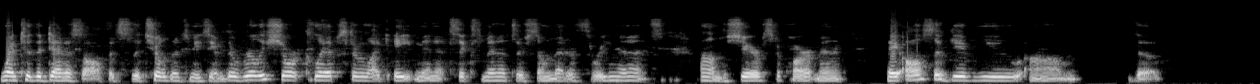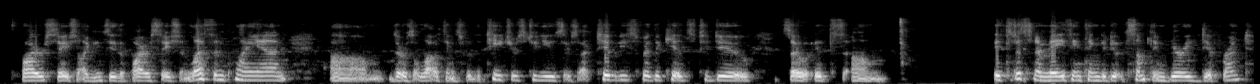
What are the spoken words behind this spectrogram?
went to the dentist's office, the children's museum. They're really short clips. They're like eight minutes, six minutes, or some that are three minutes. Um, the sheriff's department. They also give you um, the fire station. Like you can see the fire station lesson plan. Um, there's a lot of things for the teachers to use. There's activities for the kids to do. So it's um, it's just an amazing thing to do. It's something very different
